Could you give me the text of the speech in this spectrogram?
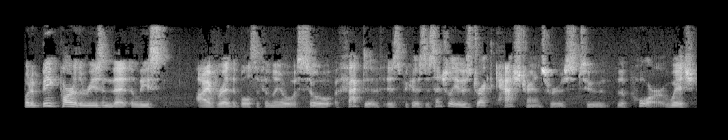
But a big part of the reason that at least I've read that Bolsa Familia was so effective is because essentially it was direct cash transfers to the poor, which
